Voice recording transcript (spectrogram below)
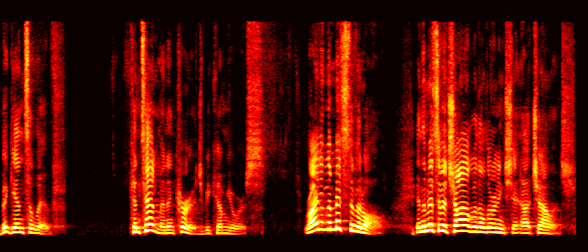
Begin to live. Contentment and courage become yours. Right in the midst of it all, in the midst of a child with a learning uh, challenge,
